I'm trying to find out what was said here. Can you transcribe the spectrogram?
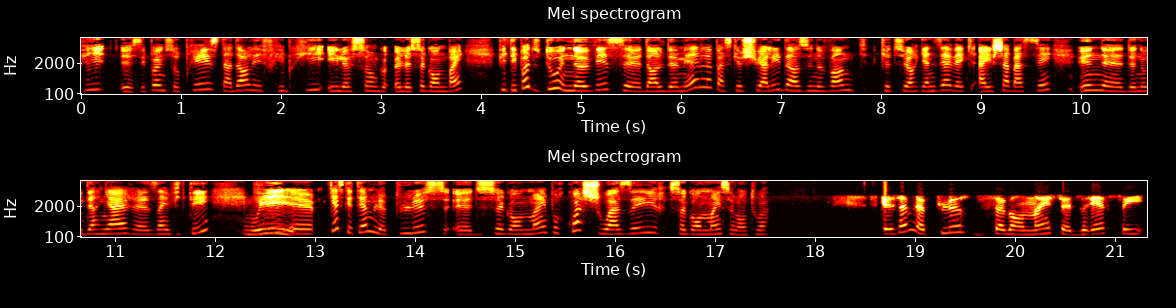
Puis euh, c'est pas une surprise, t'adores les friperies et le, euh, le second bain. Puis t'es pas du tout une novice euh, dans le domaine parce que je suis allée dans une vente que tu as organisée avec Aïcha Bastien, une de nos dernières invitées. Oui. qu'est-ce que t'aimes le plus du second main? Pourquoi choisir seconde main selon toi? Ce que j'aime le plus du second main, je te dirais, c'est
